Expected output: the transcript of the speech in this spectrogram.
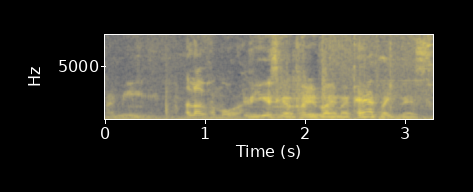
I mean, Alohomora. if you guys gonna put it right in my path like this.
